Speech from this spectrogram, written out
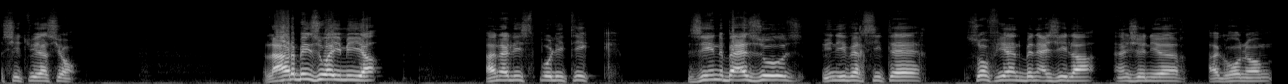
situation, L'Arbi Zouaïmiya, analyste politique, Zine Bazouz, universitaire, Sofiane Benajila, ingénieur, agronome,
